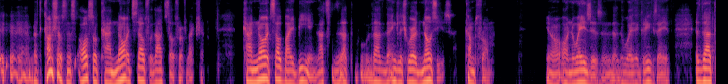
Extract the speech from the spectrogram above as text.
uh, but consciousness also can know itself without self-reflection, can know itself by being. That's that, that the English word gnosis comes from, you know, or noesis, and the, the way the Greeks say it, is that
